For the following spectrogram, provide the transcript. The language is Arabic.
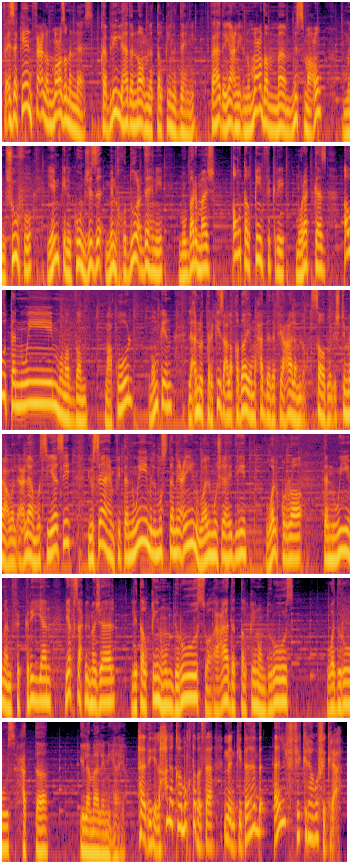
فإذا كان فعلا معظم الناس قابلين لهذا النوع من التلقين الذهني فهذا يعني أنه معظم ما بنسمعه ومنشوفه يمكن يكون جزء من خضوع ذهني مبرمج أو تلقين فكري مركز أو تنويم منظم معقول؟ ممكن لأن التركيز على قضايا محددة في عالم الاقتصاد والاجتماع والإعلام والسياسي يساهم في تنويم المستمعين والمشاهدين والقراء تنويما فكريا يفسح بالمجال لتلقينهم دروس وإعادة تلقينهم دروس ودروس حتى إلى ما لا نهاية. هذه الحلقة مقتبسة من كتاب الفكرة وفكرة.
